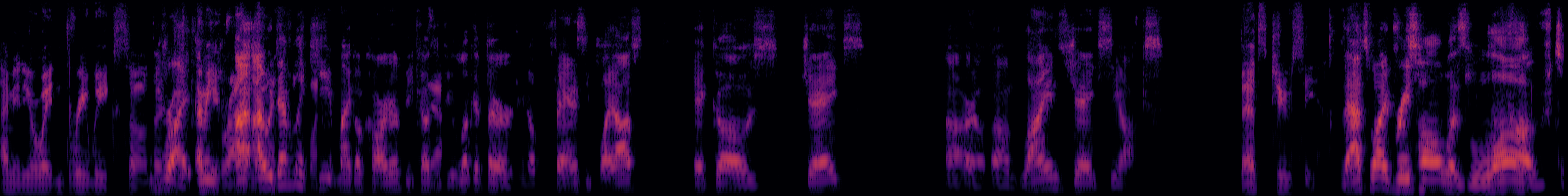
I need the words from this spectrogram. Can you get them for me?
I mean, you're waiting three weeks, so right. I mean, I, I, would definitely keep Michael Carter because yeah. if you look at their, you know, fantasy playoffs, it goes Jags, uh, or um, Lions, Jags, Seahawks. That's juicy. That's why Breece Hall was loved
